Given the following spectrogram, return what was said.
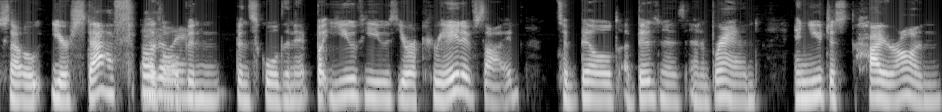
so your staff totally. has all been been schooled in it but you've used your creative side to build a business and a brand and you just hire on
